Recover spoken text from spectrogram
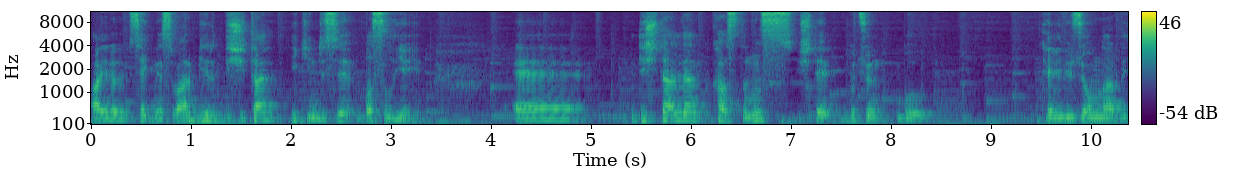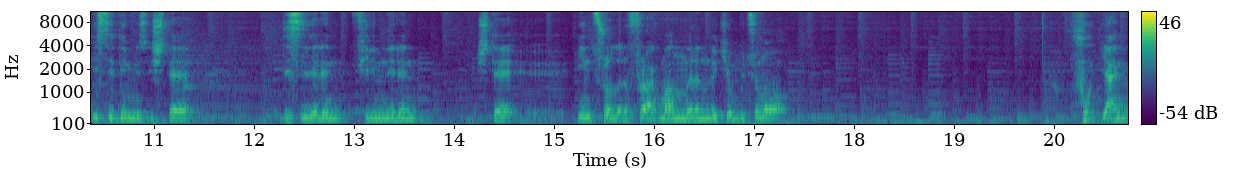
ayrı sekmesi var. Bir dijital, ikincisi basılı yayın. Ee, dijitalden kastımız işte bütün bu televizyonlarda izlediğimiz işte dizilerin, filmlerin işte e, introları, fragmanlarındaki bütün o yani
